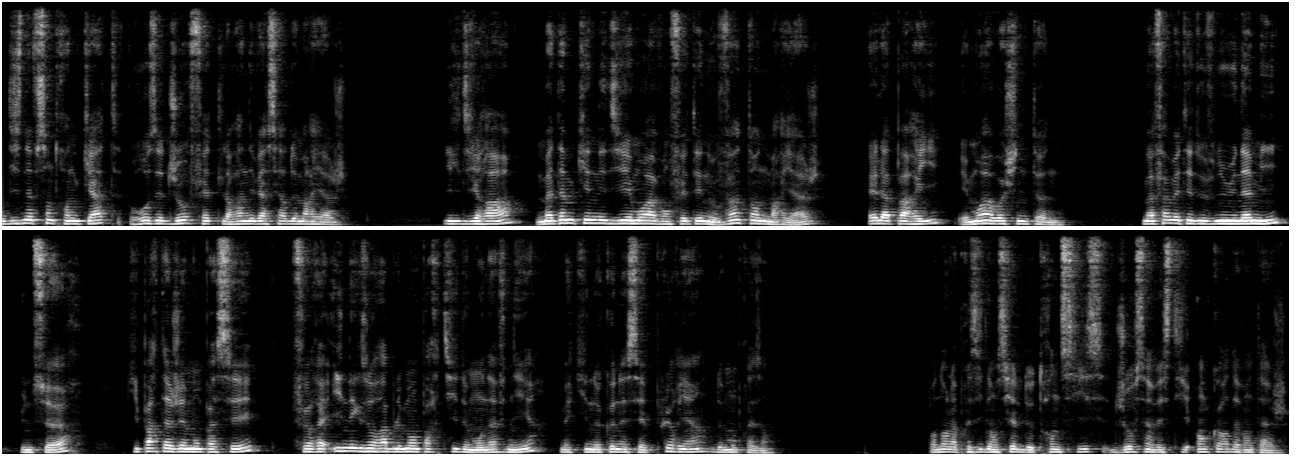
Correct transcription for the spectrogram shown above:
En 1934, Rose et Joe fêtent leur anniversaire de mariage. Il dira Madame Kennedy et moi avons fêté nos 20 ans de mariage, elle à Paris et moi à Washington. Ma femme était devenue une amie, une sœur, qui partageait mon passé, ferait inexorablement partie de mon avenir, mais qui ne connaissait plus rien de mon présent. Pendant la présidentielle de 36, Joe s'investit encore davantage.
